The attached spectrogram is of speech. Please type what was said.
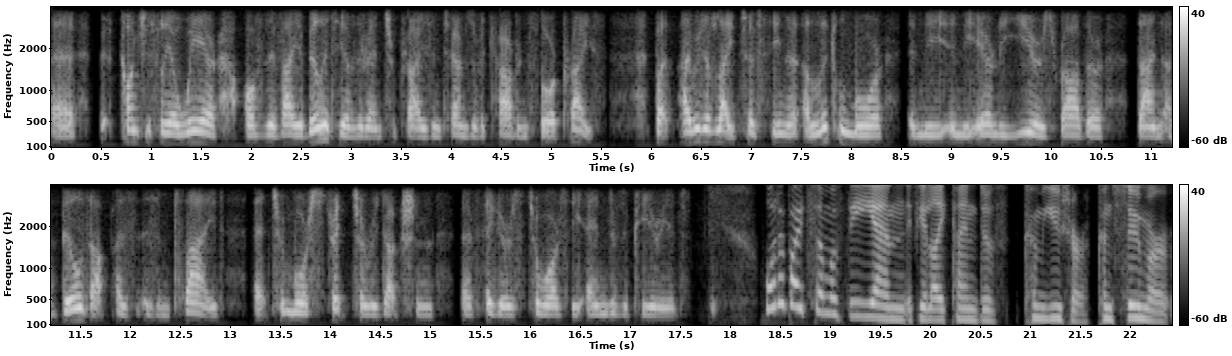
uh, consciously aware of the viability of their enterprise in terms of a carbon floor price. But I would have liked to have seen a, a little more in the in the early years rather than a build up, as is implied, uh, to more stricter reduction uh, figures towards the end of the period. What about some of the, um, if you like, kind of commuter, consumer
